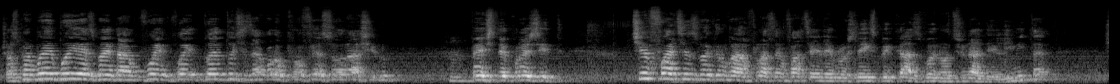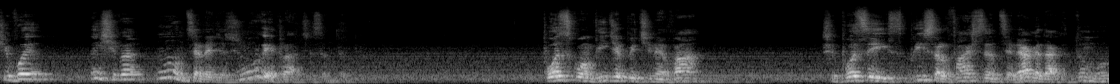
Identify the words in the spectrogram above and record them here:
Și au spus, băi, băieți, băi, dar voi, voi, voi duceți acolo profesora și pește prăjit. Ce faceți voi când vă aflați în fața elevilor și le explicați voi noțiunea de limită și voi înși vă nu înțelegeți și nu e clar ce se întâmplă. Poți convinge pe cineva și poți să-i explici, să-l faci să înțeleagă dacă tu nu,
